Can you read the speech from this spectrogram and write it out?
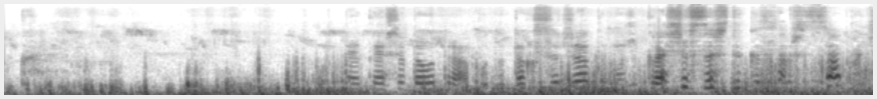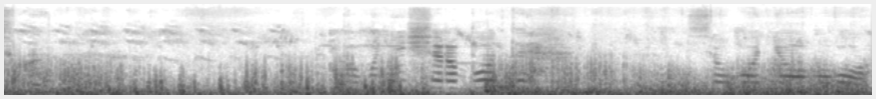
Так. Я, конечно, до утра буду так саджати, може краще все ж таки сапочкою. Мені ще роботи сьогодні ого,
